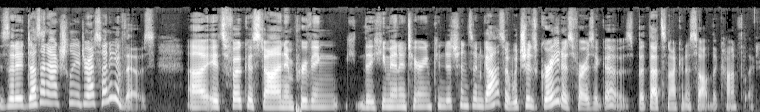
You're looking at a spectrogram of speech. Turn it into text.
is that it doesn't actually address any of those. Uh, it's focused on improving the humanitarian conditions in Gaza, which is great as far as it goes, but that's not going to solve the conflict.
